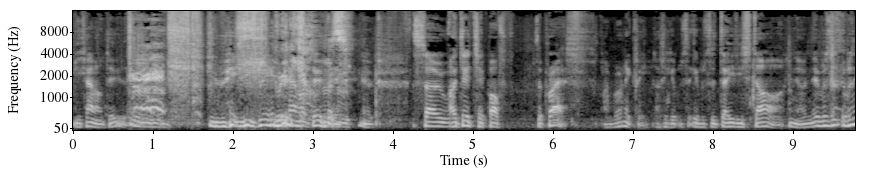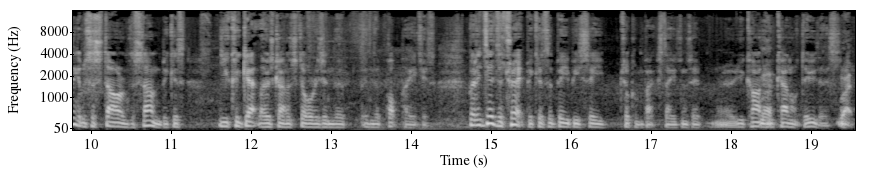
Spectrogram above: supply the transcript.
you cannot do this. you really, you really cannot do this. you know. So I did tip off the press. Ironically, I think it was it was the Daily Star. You know, and it was I think it was the Star of the Sun because you could get those kind of stories in the in the pop pages. But it did the trick because the BBC took them backstage and said, "You can't, you cannot do this." Right.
